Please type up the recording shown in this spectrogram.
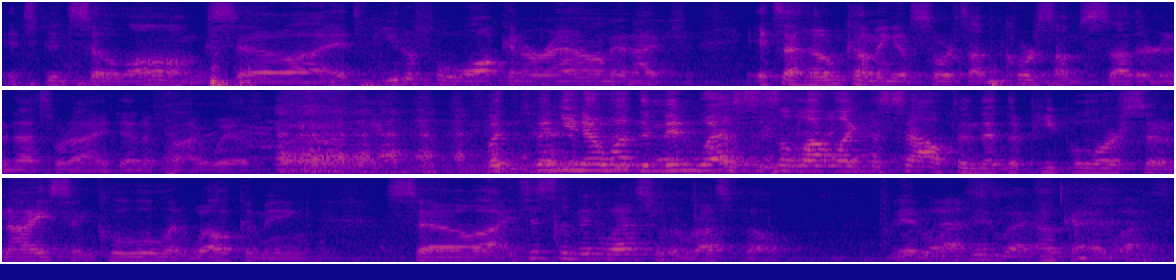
it's been so long. So uh, it's beautiful walking around, and I, it's a homecoming of sorts. Of course, I'm Southern, and that's what I identify with. But, uh, but but you know what? The Midwest is a lot like the South, in that the people are so nice and cool and welcoming. So uh, is this the Midwest or the Rust Belt? Midwest. Midwest. Okay. Midwest.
